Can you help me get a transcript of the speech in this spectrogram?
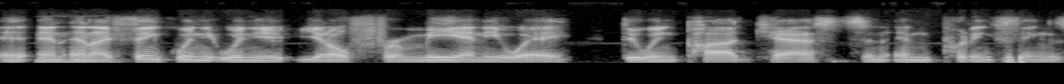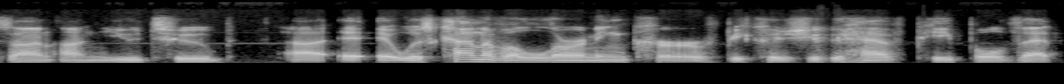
And, mm-hmm. and, and I mm-hmm. think when you, when you, you know, for me anyway, doing podcasts and, and putting things on, on YouTube, uh, it, it, was kind of a learning curve because you have people that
